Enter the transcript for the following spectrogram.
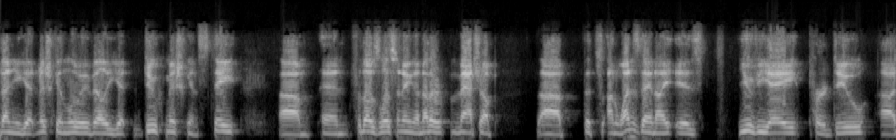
then you get Michigan, Louisville, you get Duke, Michigan State. Um, and for those listening, another matchup uh, that's on Wednesday night is UVA, Purdue, uh,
